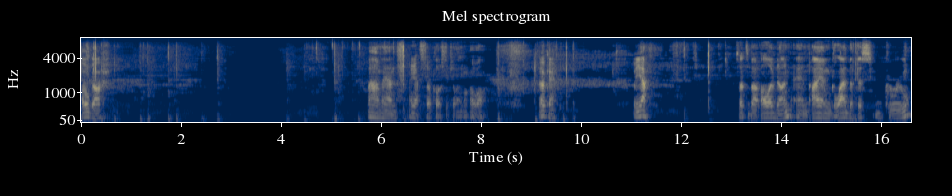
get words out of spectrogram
Oh gosh. Oh, man. I got so close to killing him. Oh, well. Okay. But yeah. So that's about all I've done, and I am glad that this grew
